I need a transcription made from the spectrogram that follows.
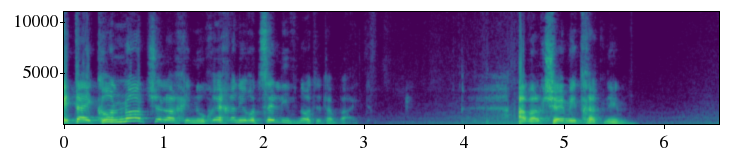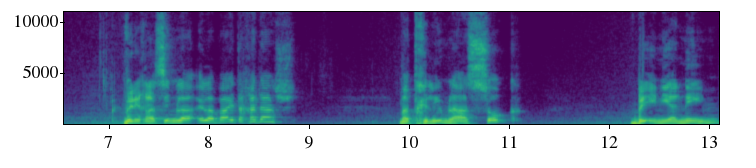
את העקרונות של החינוך, איך אני רוצה לבנות את הבית. אבל כשהם מתחתנים, ונכנסים אל הבית החדש. מתחילים לעסוק בעניינים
